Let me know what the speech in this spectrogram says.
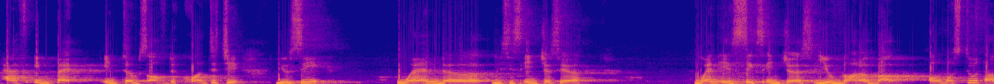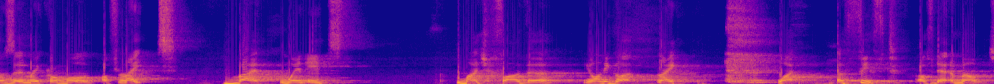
have impact in terms of the quantity. You see, when the, this is inches here, when it's 6 inches, you got about almost 2000 micromole of light. But when it's much farther, you only got like, what, a fifth of that amount,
